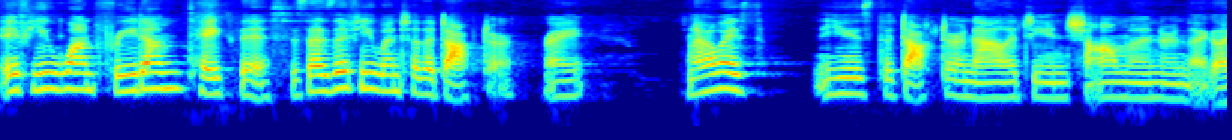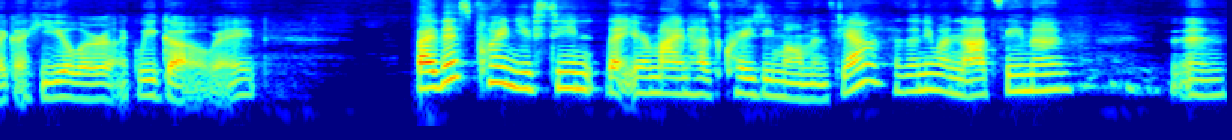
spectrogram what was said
if you want freedom, take this. It's as if you went to the doctor, right? I always use the doctor analogy in shaman or like, like a healer, like we go, right? By this point, you've seen that your mind has crazy moments. Yeah? Has anyone not seen that? And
